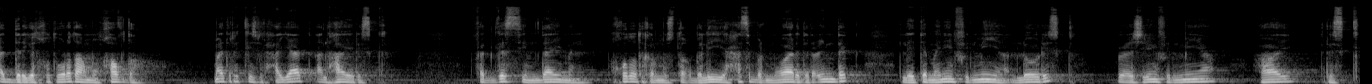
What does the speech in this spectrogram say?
الدرجة خطورتها منخفضة. ما تركز في الحاجات ال high risk فتقسم دايما خططك المستقبلية حسب الموارد اللي عندك ل 80% low risk و 20% high risk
